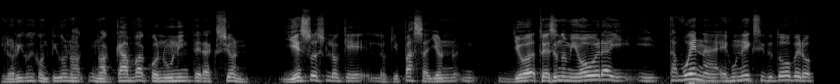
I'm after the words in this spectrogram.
Y lo rico es que contigo no, no acaba con una interacción. Y eso es lo que, lo que pasa. Yo, yo estoy haciendo mi obra y, y está buena, es un éxito y todo, pero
